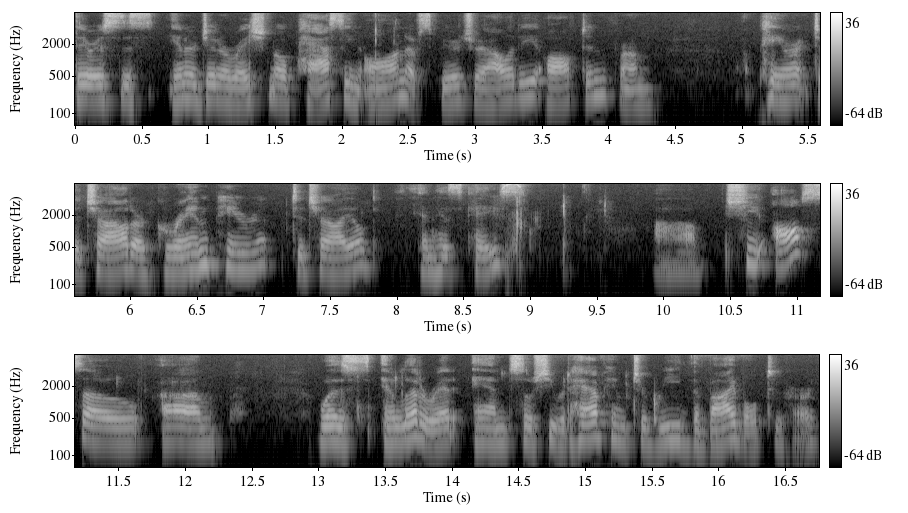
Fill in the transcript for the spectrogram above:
there is this intergenerational passing on of spirituality, often from parent to child or grandparent to child in his case. Uh, she also um, was illiterate, and so she would have him to read the Bible to her,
